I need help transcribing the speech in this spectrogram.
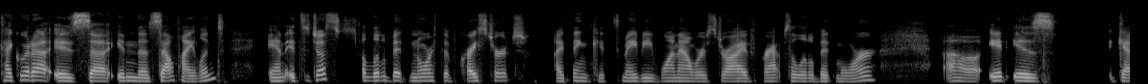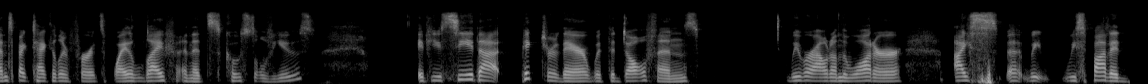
Kaikoura is uh, in the South Island and it's just a little bit north of Christchurch. I think it's maybe one hour's drive, perhaps a little bit more. Uh, it is, again, spectacular for its wildlife and its coastal views. If you see that picture there with the dolphins, we were out on the water. I, uh, we, we spotted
